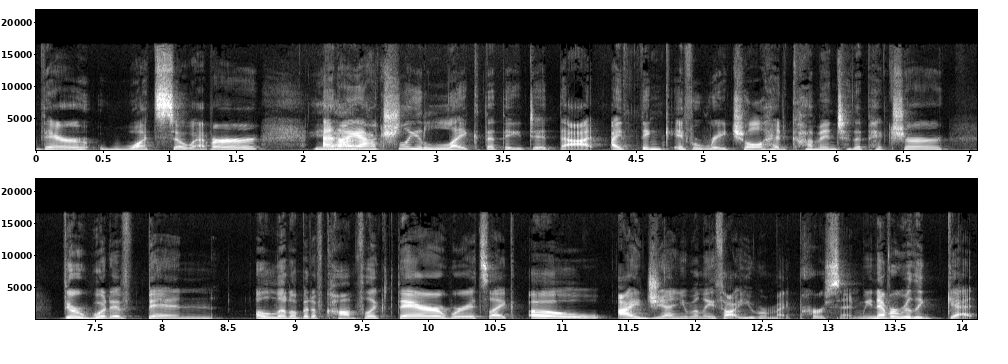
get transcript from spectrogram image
there whatsoever. And I actually like that they did that. I think if Rachel had come into the picture, there would have been a little bit of conflict there where it's like, oh, I genuinely thought you were my person. We never really get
